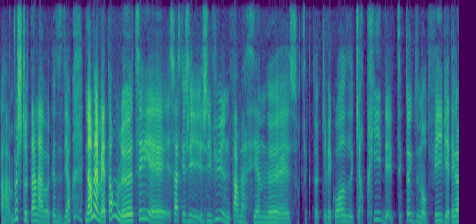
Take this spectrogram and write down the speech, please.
Ah, moi, je suis tout le temps l'avocat du diable. Non, mais mettons, là, tu sais, euh, c'est parce que j'ai j'ai vu une pharmacienne là, euh, sur TikTok québécoise là, qui a repris des TikTok d'une autre fille, puis elle était comme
